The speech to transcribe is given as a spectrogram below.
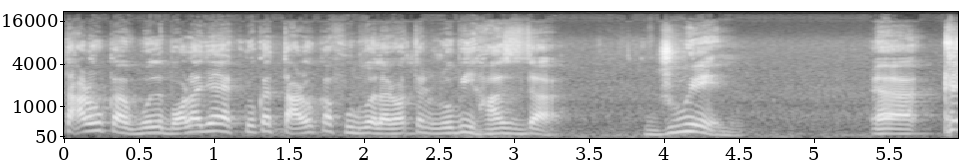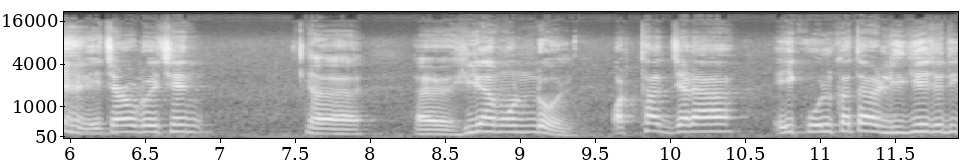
তারকা, বলে যায় এক প্রকার তারকা ফুটবলার, অর্থাৎ রবি হাসদা, জুয়েল এছাড়াও রয়েছেন হীরা মণ্ডল, অর্থাৎ যারা এই কলকাতার লিগে যদি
